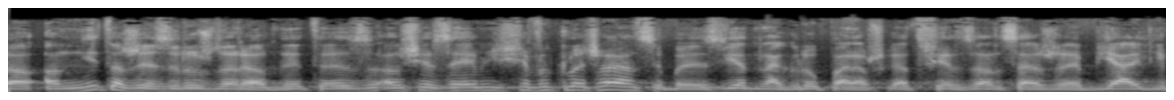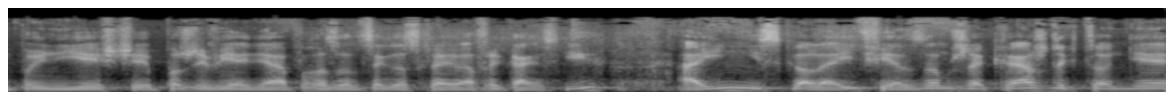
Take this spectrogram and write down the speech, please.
to on nie to, że jest różnorodny, to jest, on się wzajemnie się wykluczający, bo jest jedna grupa na przykład twierdząca, że biali nie powinni jeść pożywienia pochodzącego z krajów afrykańskich, a inni z kolei twierdzą, że każdy, kto nie,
